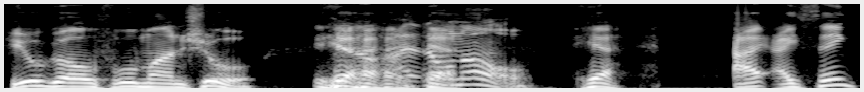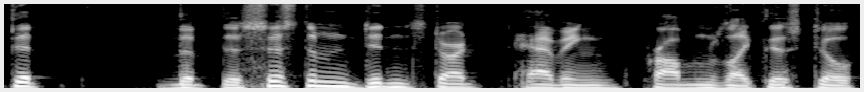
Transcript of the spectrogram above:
Hugo Fu Manchu." Yeah, know, I don't know. Yeah, I, I think that the the system didn't start having problems like this till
